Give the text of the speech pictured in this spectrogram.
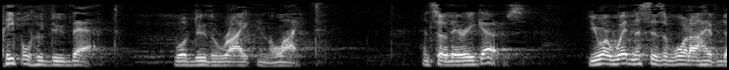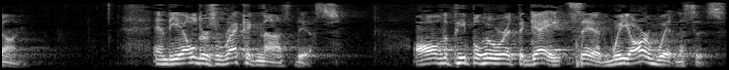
People who do that will do the right in the light. And so there he goes. You are witnesses of what I have done. And the elders recognized this. All the people who were at the gate said, We are witnesses.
